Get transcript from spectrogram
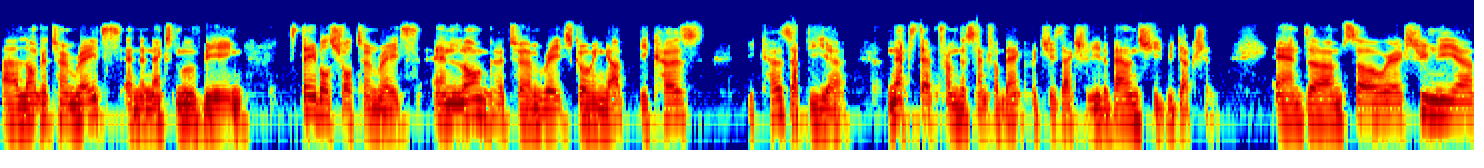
uh, longer-term rates, and the next move being stable short-term rates and longer-term rates going up because because of the uh, next step from the central bank, which is actually the balance sheet reduction. And um, so we're extremely uh,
